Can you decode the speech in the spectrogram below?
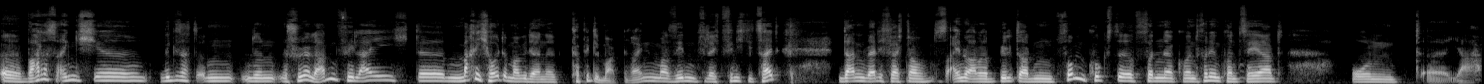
Äh, war das eigentlich, äh, wie gesagt, ein, ein, ein schöner Laden? Vielleicht äh, mache ich heute mal wieder eine Kapitelmarke rein. Mal sehen, vielleicht finde ich die Zeit. Dann werde ich vielleicht noch das eine oder andere Bild dann vom Guckste, von, der, von dem Konzert und äh, ja,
